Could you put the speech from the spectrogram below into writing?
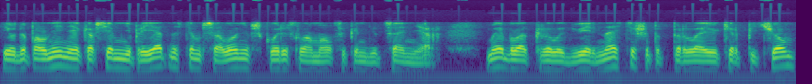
и в дополнение ко всем неприятностям в салоне вскоре сломался кондиционер. Мэйбл открыла дверь настежь и подперла ее кирпичом,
